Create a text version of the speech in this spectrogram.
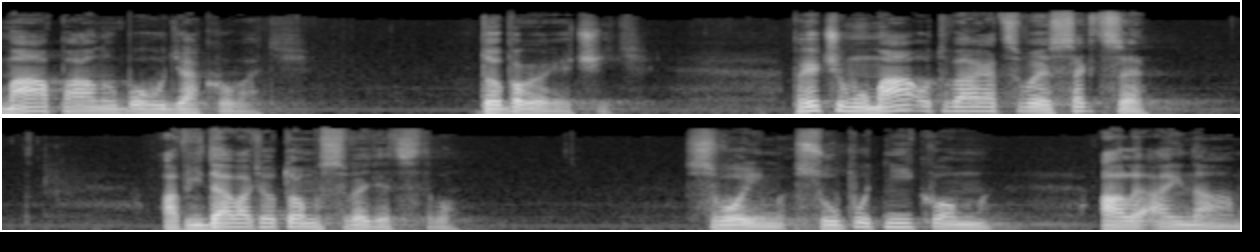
má Pánu Bohu ďakovať, dobrorečiť. Prečo mu má otvárať svoje srdce, a vydávať o tom svedectvo. Svojim súputníkom, ale aj nám,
